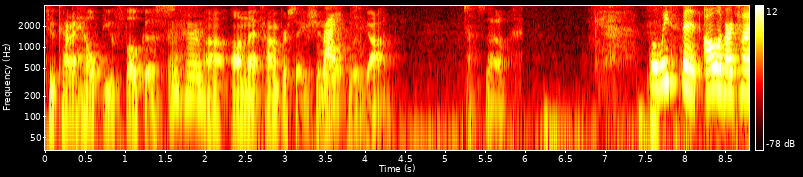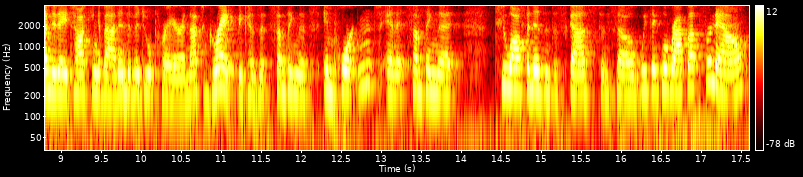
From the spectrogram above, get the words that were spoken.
to kind of help you focus uh, on that conversation Mm-hmm. Right. with God. So. Well, we spent all of our time today talking about individual prayer, and that's great because it's something that's important and it's something that too often isn't discussed. And so we think we'll wrap up for now.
